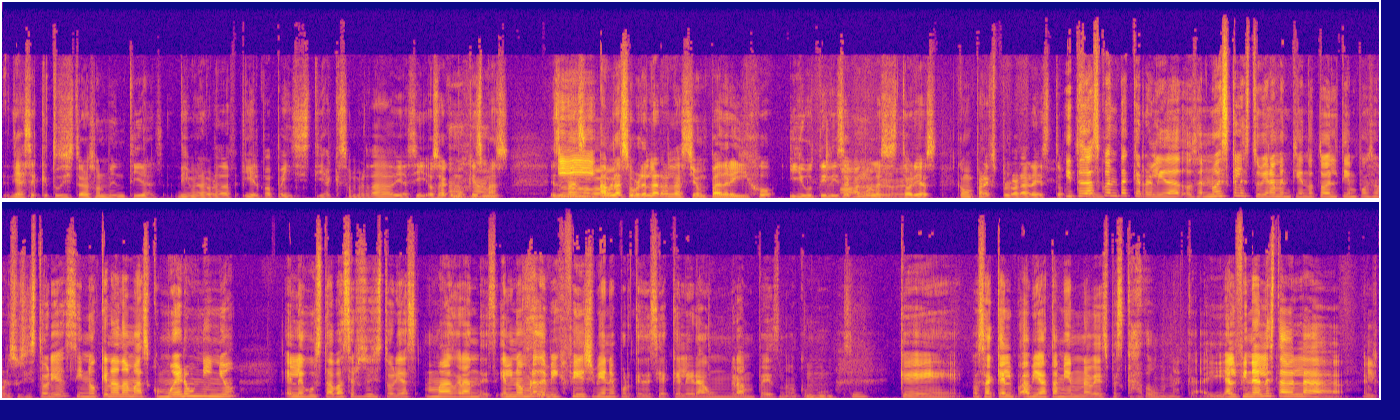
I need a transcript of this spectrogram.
ya sé que tus historias son mentiras, dime la verdad. Y el papá insistía que son verdad y así. O sea, como que es más, es Y- más, habla sobre la relación padre-hijo y utiliza Ah, como las historias como para explorar esto. Y te das Sí. cuenta que en realidad, o sea, no es que le estuviera mintiendo todo el tiempo sobre sus historias, sino que nada más, como era un niño, él le gustaba hacer sus historias más grandes. Y el nombre de. Big Fish viene porque decía que él era un gran pez, ¿no? Como. Sí. que, o sea, que él había también una vez pescado una acá. Y al final estaba la, el,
